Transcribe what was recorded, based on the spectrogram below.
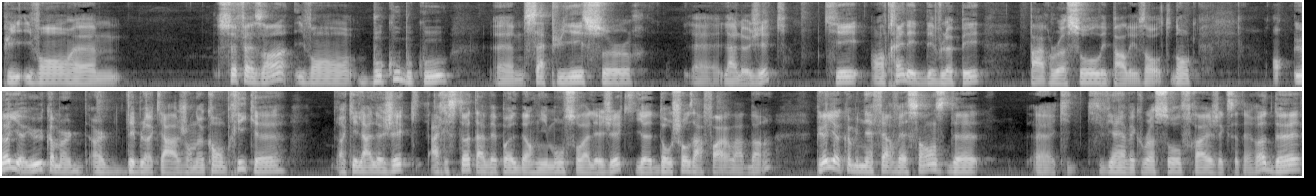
Puis ils vont, euh, ce faisant, ils vont beaucoup, beaucoup euh, s'appuyer sur euh, la logique qui est en train d'être développée par Russell et par les autres. Donc on- là, il y a eu comme un, un déblocage. On a compris que, OK, la logique, Aristote avait pas le dernier mot sur la logique. Il y a d'autres choses à faire là-dedans. Puis là, il y a comme une effervescence de, euh, qui, qui vient avec Russell, Frege, etc., de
